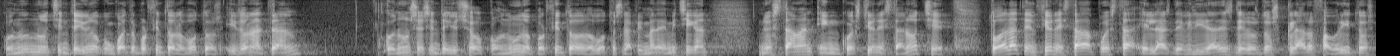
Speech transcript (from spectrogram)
con un 81,4% de los votos, y Donald Trump, con un 68,1% de los votos en la primaria de Michigan, no estaban en cuestión esta noche. Toda la atención estaba puesta en las debilidades de los dos claros favoritos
